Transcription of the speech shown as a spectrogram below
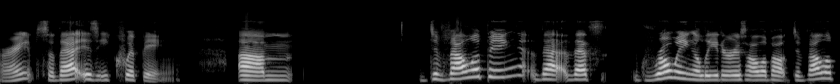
All right? So that is equipping. Um, developing that that's growing a leader is all about develop,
